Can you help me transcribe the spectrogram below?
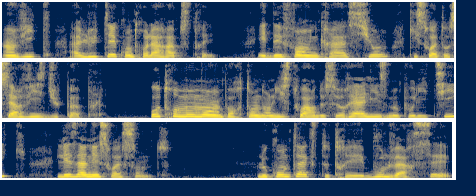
invite à lutter contre l'art abstrait et défend une création qui soit au service du peuple. Autre moment important dans l'histoire de ce réalisme politique, les années 60. Le contexte très bouleversé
